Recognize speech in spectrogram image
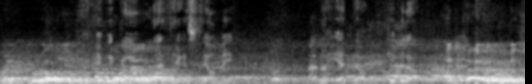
Frank Pirelli from Here we go. Cornell. Let's take a stalemate. Not yet though. Keep it up.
